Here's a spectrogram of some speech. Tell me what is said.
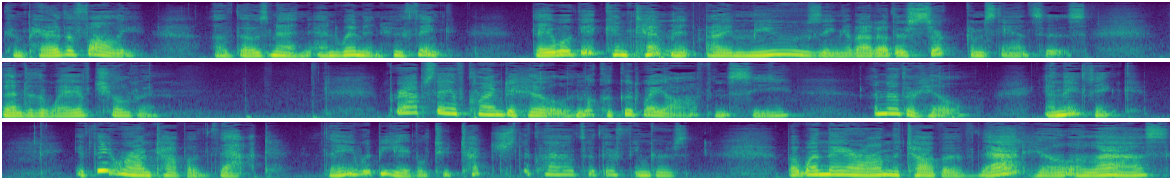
compare the folly of those men and women who think they will get contentment by musing about other circumstances than to the way of children. Perhaps they have climbed a hill and look a good way off and see another hill, and they think if they were on top of that, they would be able to touch the clouds with their fingers. But when they are on the top of that hill, alas,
